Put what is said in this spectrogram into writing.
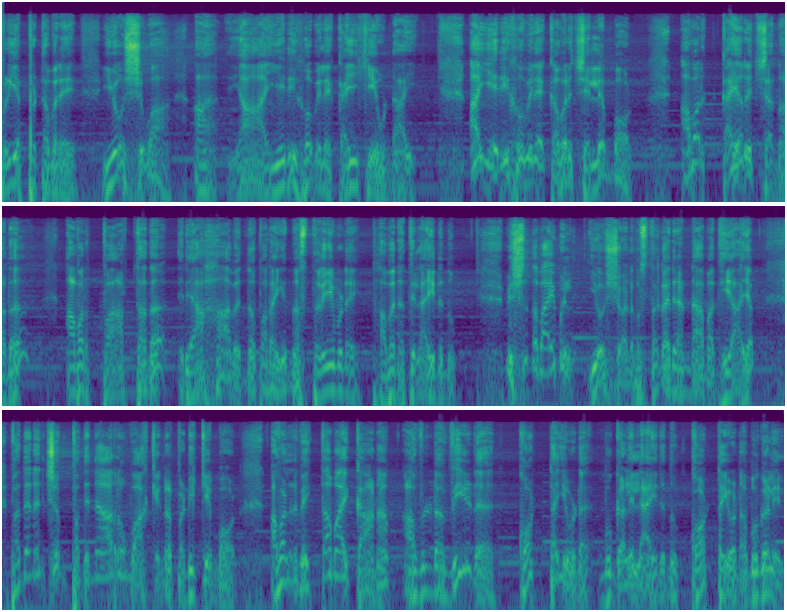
പ്രിയപ്പെട്ടവരെ യോശുവ ആ ആ എരിഹോവിലെ കൈക്കുകയുണ്ടായി ആ എരിഹോവിലേക്ക് അവർ ചെല്ലുമ്പോൾ അവർ കയറി ചെന്നത് അവർ പാർത്തത് രാഹാവ് എന്ന് പറയുന്ന സ്ത്രീയുടെ ഭവനത്തിലായിരുന്നു. വിശുദ്ധ ബൈബിൾ യോശുവയുടെ പുസ്തകം രണ്ടാം അധ്യായം പതിനഞ്ചും പതിനാറും വാക്യങ്ങൾ പഠിക്കുമ്പോൾ അവൾ വ്യക്തമായി കാണാം. അവളുടെ വീട് കോട്ടയുടെ മുകളിലായിരുന്നു. കോട്ടയുടെ മുകളിൽ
